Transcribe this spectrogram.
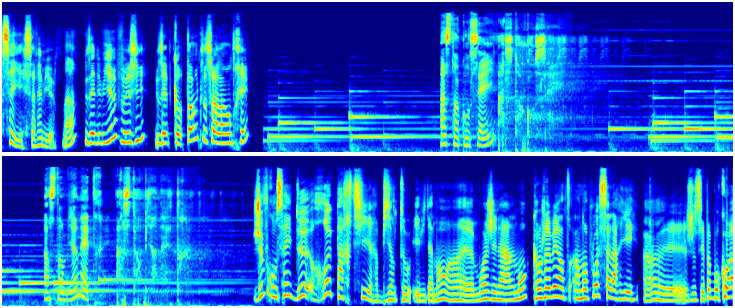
ça y est, ça va mieux. Hein? Vous allez mieux, vous aussi? Vous êtes content que ce soit la rentrée? Instant conseil. Instant conseil. Instant bien-être. Instant. Je vous conseille de repartir bientôt, évidemment. hein. Euh, moi, généralement, quand j'avais un, emploi salarié, hein, euh, je sais pas pourquoi,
